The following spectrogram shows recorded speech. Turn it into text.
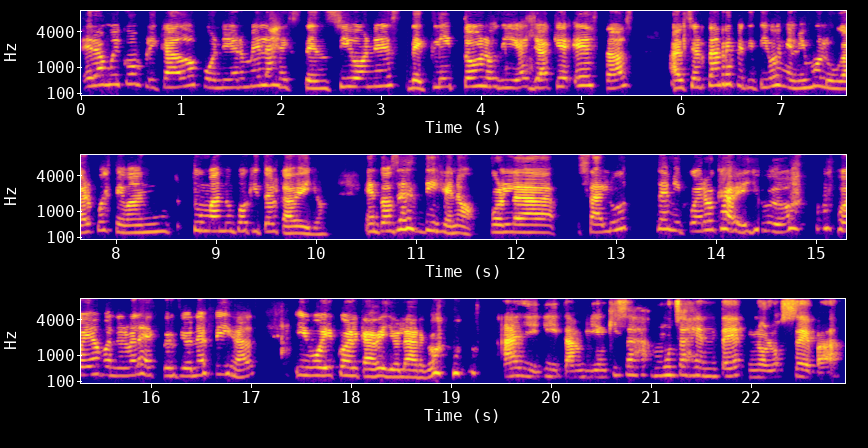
Era muy complicado ponerme las extensiones de clip todos los días, ya que estas, al ser tan repetitivos en el mismo lugar, pues te van tumbando un poquito el cabello. Entonces dije, no, por la salud de mi cuero cabelludo, voy a ponerme las extensiones fijas y voy con el cabello largo. Y también quizás mucha gente no lo sepa,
